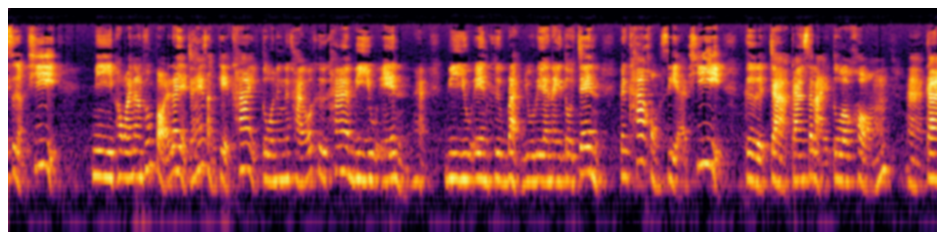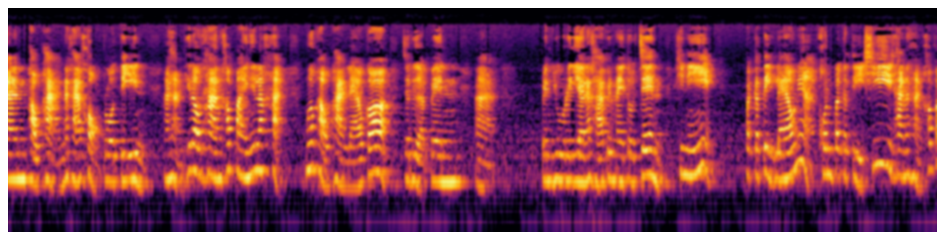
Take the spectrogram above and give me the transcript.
เสื่อมที่ มีภาวะน้ำท่วมปอดได้อยากจะให้สังเกตค่าอีกตัวหนึ่งนะคะ ก็คือค่า BUN นะคะ BUN คือ blood urea nitrogen เป็นค่าของเสียที่เกิดจากการสลายตัวของอการเผาผลาญนะคะของโปรตีน อาหารที่เราทานเข้าไปนี่แหละค่ะ เมื่อเผาผลาญแล้วก็จะเหลือเป็นเป็นยูเรียนะคะ เป็นไนโตรเจน ทีนี้ปกติแล้วเนี่ย คนปกติที่ทานอาหารเข้าไป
